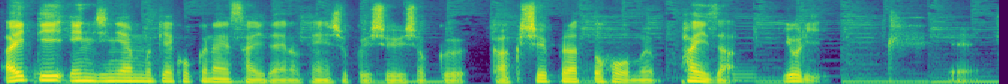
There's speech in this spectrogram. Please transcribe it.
IT エンジニア向け国内最大の転職就職学習プラットフォーム Paiza より、えー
